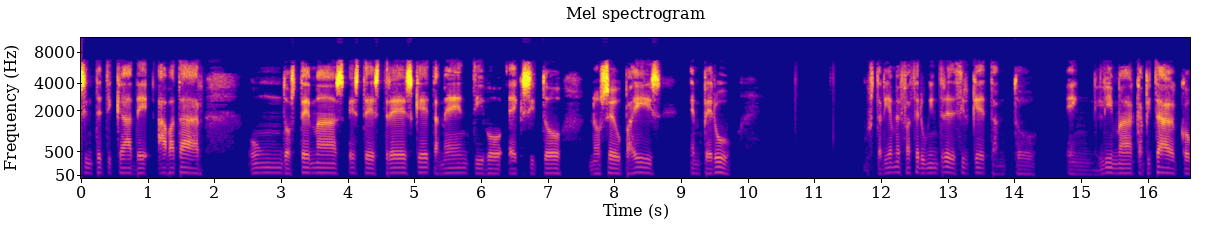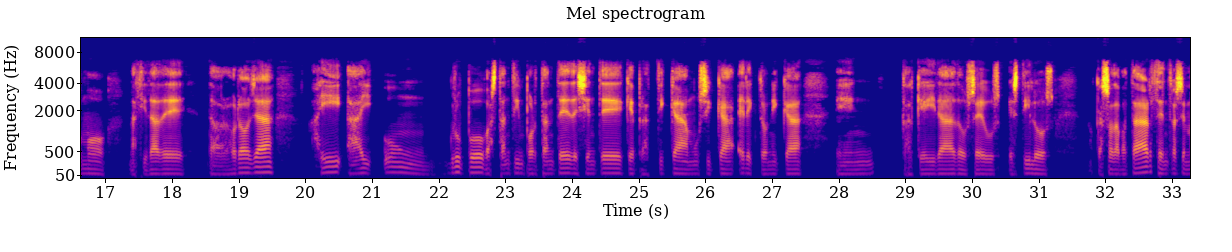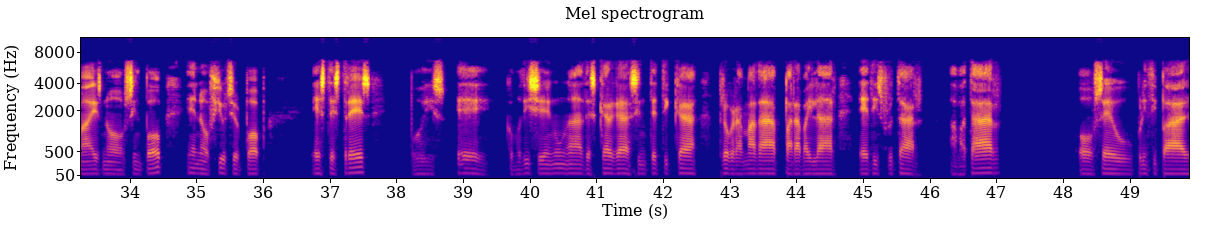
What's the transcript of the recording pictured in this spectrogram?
sintética de Avatar, un dos temas estes tres que tamén tivo éxito no seu país, en Perú. Gustaríame facer un intre e decir que tanto en Lima capital como na cidade da Orolla, aí hai un grupo bastante importante de xente que practica música electrónica en Calqueira dos seus estilos, no caso de Avatar céntrase máis no synthpop e no future pop. Estes tres, pois, é, como dixen, unha descarga sintética programada para bailar e disfrutar. Avatar, o seu principal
